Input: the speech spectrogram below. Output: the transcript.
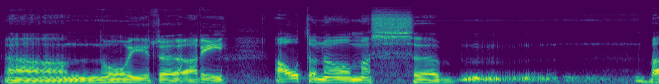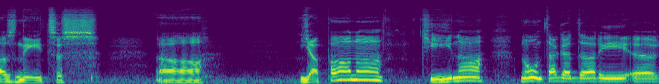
Uh, nu, ir arī uh, autonomas uh, baznīcas uh, Japānā, Ķīnā, nu, un tagad arī uh,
